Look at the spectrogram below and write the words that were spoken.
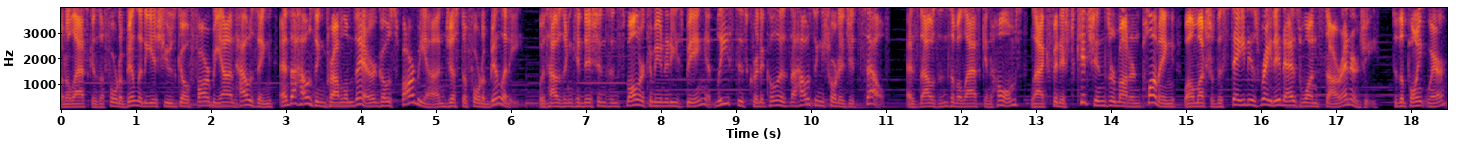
But Alaska's affordability issues go far beyond housing, and the housing problem there goes far beyond just affordability, with housing conditions in smaller communities being at least as critical as the housing shortage itself, as thousands of Alaskan homes lack finished kitchens or modern plumbing, while much of the state is rated as one star energy, to the point where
